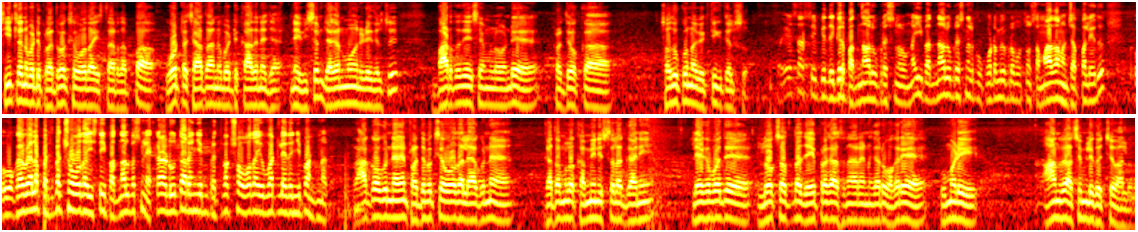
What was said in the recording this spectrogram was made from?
సీట్లను బట్టి ప్రతిపక్ష హోదా ఇస్తారు తప్ప ఓట్ల శాతాన్ని బట్టి కాదనే జ అనే విషయం జగన్మోహన్ రెడ్డి తెలుసు. భారతదేశంలో ఉండే ప్రతి ఒక్క చదువుకున్న వ్యక్తికి తెలుసు. వైఎస్ఆర్సీపీ దగ్గర పద్నాలుగు ప్రశ్నలు ఉన్నాయి. ఈ పద్నాలుగు ప్రశ్నలకు కూటమి ప్రభుత్వం సమాధానం చెప్పలేదు. ఒకవేళ ప్రతిపక్ష హోదా ఇస్తే ఈ పద్నాలుగు ప్రశ్నలు ఎక్కడ అడుగుతారని చెప్పి ప్రతిపక్ష హోదా ఇవ్వట్లేదని చెప్పి అంటున్నారు. రాకోకుండా కానీ ప్రతిపక్ష హోదా లేకుండా గతంలో కమ్యూనిస్టులకు కానీ లేకపోతే లోక్సత్తా జయప్రకాశ్ నారాయణ గారు ఒకరే ఉమ్మడి ఆంధ్ర అసెంబ్లీకి వచ్చేవాళ్ళు.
